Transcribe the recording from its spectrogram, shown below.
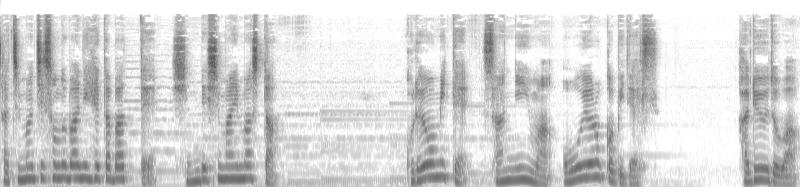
たちまちその場にへたばって死んでしまいました。これを見て三人は大喜びです。狩人は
